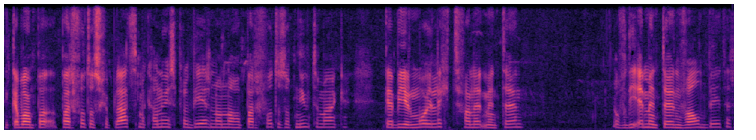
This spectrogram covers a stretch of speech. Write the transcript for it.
Ik heb al een pa paar foto's geplaatst, maar ik ga nu eens proberen om nog een paar foto's opnieuw te maken. Ik heb hier mooi licht vanuit mijn tuin. Of die in mijn tuin valt beter.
